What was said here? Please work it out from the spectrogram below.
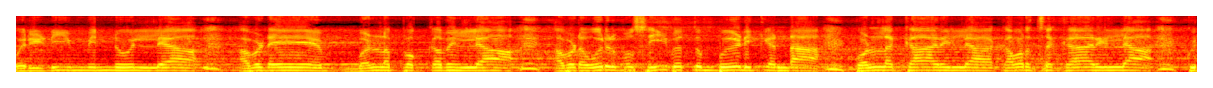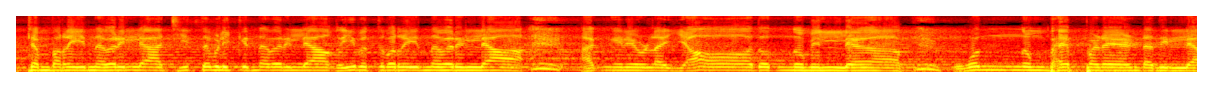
ഒരിടിയും മിന്നും ഇല്ല അവിടെ വെള്ളപ്പൊക്കമില്ല. അവിടെ ഒരു മുസീബത്തും പേടിക്കണ്ട. കൊള്ളക്കാരില്ല കവർച്ചക്കാരില്ല കുറ്റം പറയുന്നവരില്ല ചീത്ത വിളിക്കുന്നവരില്ല ദൈവത്ത് പറയുന്നവരില്ല. അങ്ങനെയുള്ള യാതൊന്നുമില്ല. ഒന്നും ഭയപ്പെടേണ്ടതില്ല.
